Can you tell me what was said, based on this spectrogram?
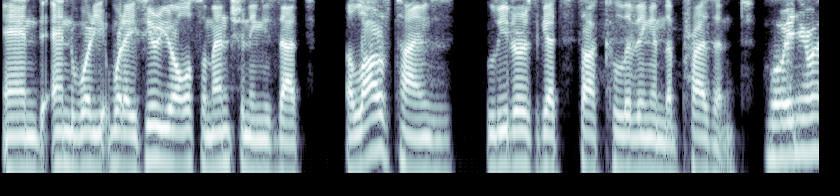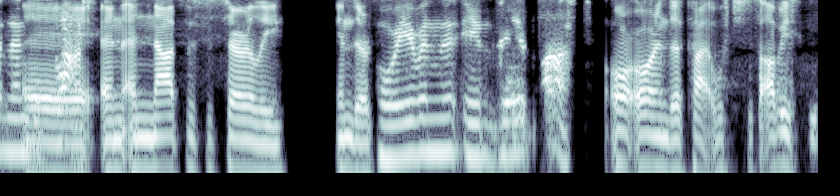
And, and what, what I hear you also mentioning is that a lot of times leaders get stuck living in the present or even in the uh, past, and, and not necessarily in their or even in the past, or, or in the past, which is obviously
